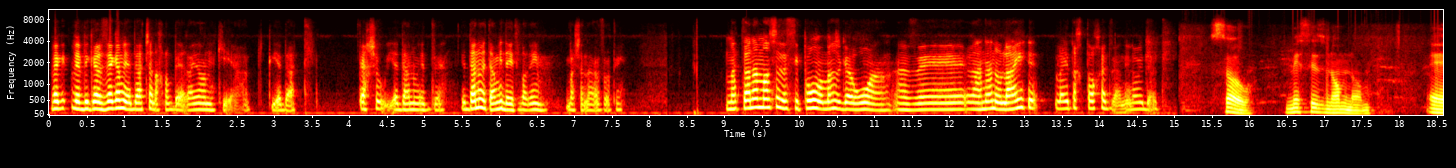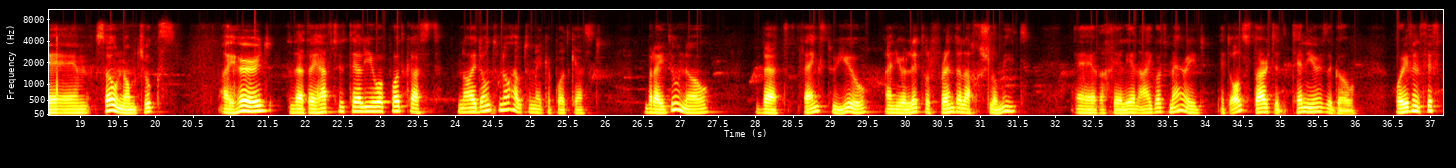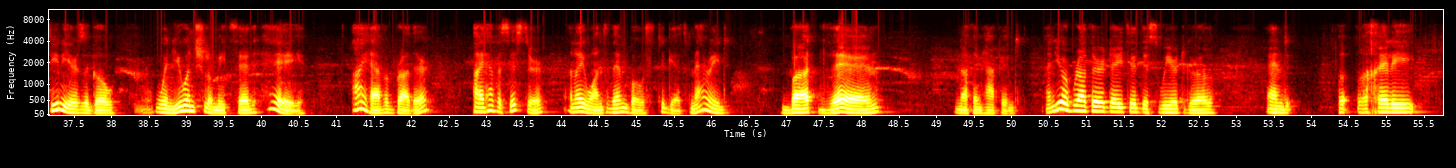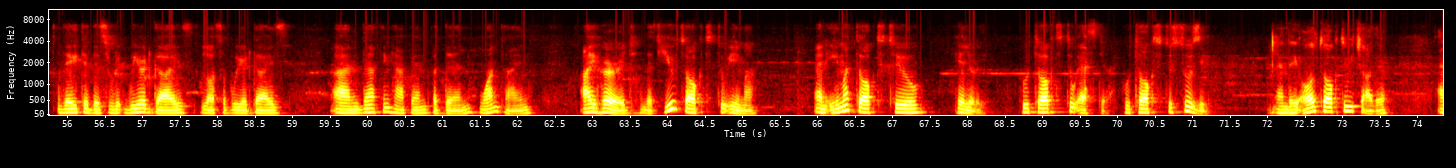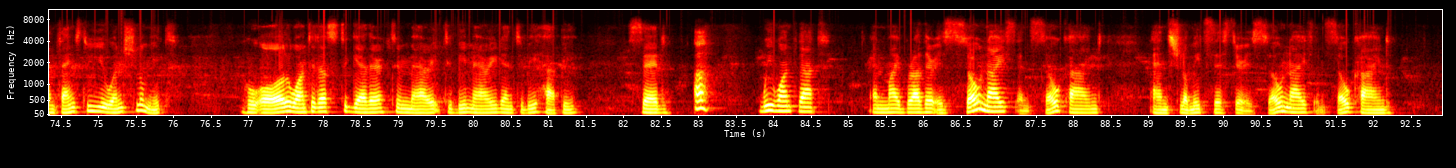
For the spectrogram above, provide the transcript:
ו- ובגלל זה גם ידעת שאנחנו בהיריון, כי את ידעת. איכשהו ידענו את זה. ידענו יותר מדי דברים בשנה הזאת. מתן אמר שזה סיפור ממש גרוע, אז uh, רענן אולי, אולי תחתוך את זה, אני לא יודעת. So, Mrs. Nom Nom. Um, so, Nomchuks, I heard that I have to tell you a podcast. Now, I don't know how to make a podcast, but I do know that thanks to you and your little friend Alach Shlomit, uh, Racheli and I got married. It all started 10 years ago, or even 15 years ago, when you and Shlomit said, Hey, I have a brother, I have a sister, and I want them both to get married. But then nothing happened. And your brother dated this weird girl, and Racheli dated this weird guys, lots of weird guys, and nothing happened. But then one time, I heard that you talked to Ima, and Ima talked to Hillary, who talked to Esther, who talked to Susie, and they all talked to each other. And thanks to you and Shlomit, who all wanted us together to marry, to be married and to be happy, said, "Ah, we want that." And my brother is so nice and so kind, and Shlomit's sister is so nice and so kind.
